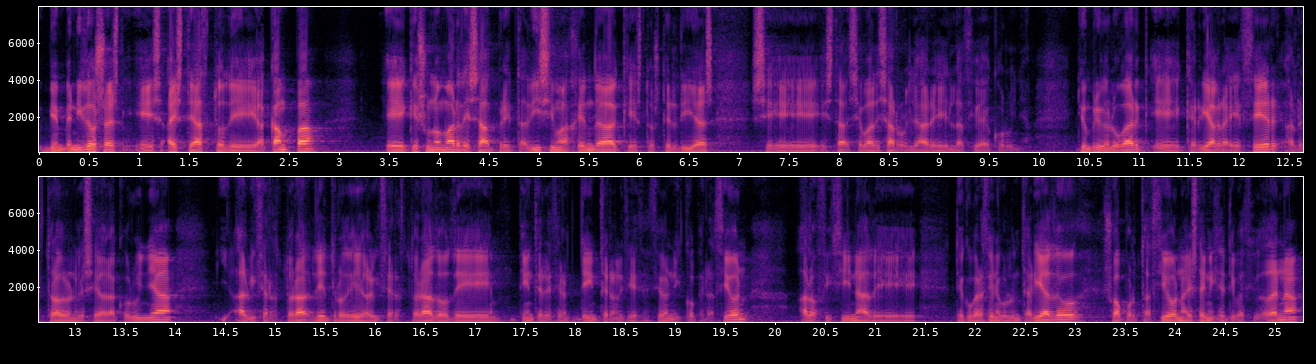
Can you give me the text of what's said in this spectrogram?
Bienvenidos a este, acto de Acampa, eh, que es uno más de esa apretadísima agenda que estos tres días se, va a desarrollar en la ciudad de Coruña. Yo, en primer lugar, eh, querría agradecer al rectorado de la Universidad de La Coruña, al vicerrectorado, dentro del vicerrectorado de, de, internalización y cooperación, a la Oficina de Cooperación y Voluntariado, su aportación a esta iniciativa ciudadana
